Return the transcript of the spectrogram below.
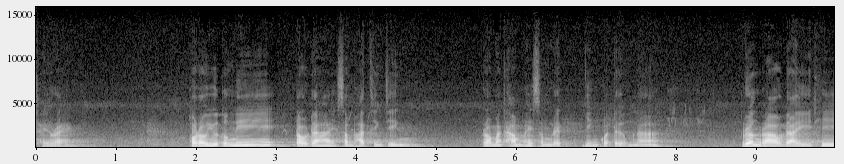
ใช้แรงพอเราอยู่ตรงนี้เราได้สัมผัสจริง ๆ เรามาทำให้สำเร็จยิ่งกว่าเดิมนะ เรื่องราวใดที่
